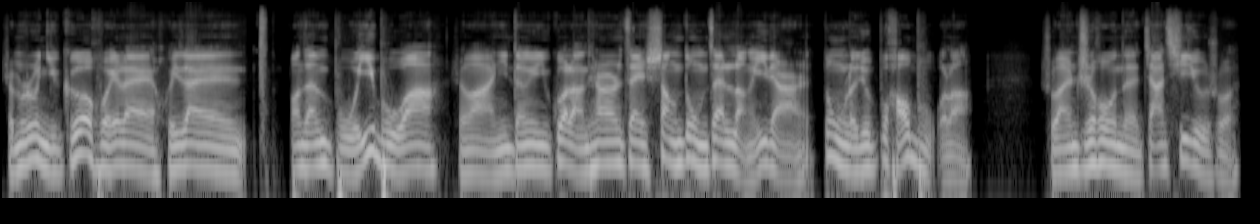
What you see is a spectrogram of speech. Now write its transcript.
什么时候你哥回来，回再帮咱们补一补啊，是吧？你等你过两天再上冻，再冷一点，冻了就不好补了。”说完之后呢，佳期就说：“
